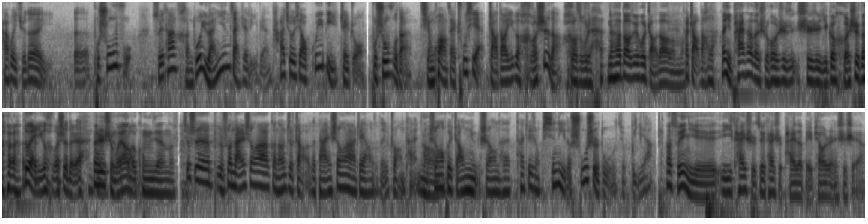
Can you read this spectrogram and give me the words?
他会觉得呃不舒服。所以他很多原因在这里边，他就是要规避这种不舒服的情况再出现，找到一个合适的合租人。那他到最后找到了吗他？找到了，那你拍他的时候是是一个合适的，对一个合适的人。那是什么样的空间呢？就是比如说男生啊，可能就找一个男生啊这样子的一个状态，女生哦会找女生，他他这种心理的舒适度就不一样。那所以你一开始最开始拍的北漂人是谁啊？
